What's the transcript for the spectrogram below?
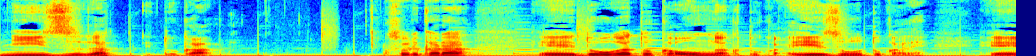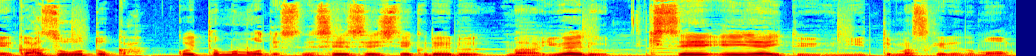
ニーズだったりとか、それから、え、動画とか音楽とか映像とかね、え、画像とか、こういったものをですね、生成してくれる、まあ、いわゆる規制 AI というふうに言ってますけれども、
